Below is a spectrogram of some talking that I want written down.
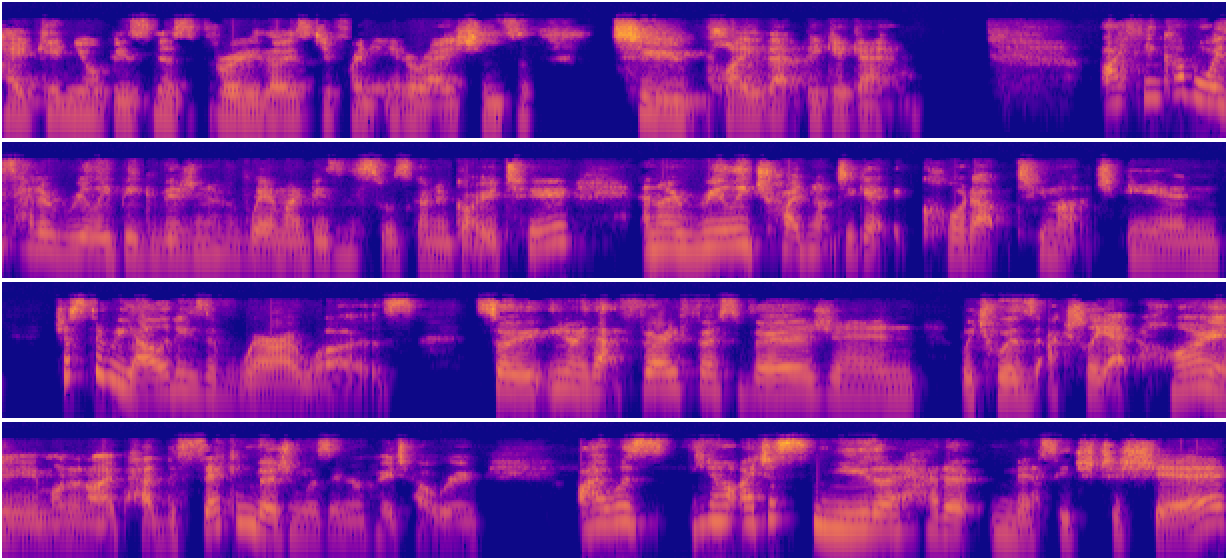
taken your business through those different iterations to play that bigger game? I think I've always had a really big vision of where my business was going to go to. And I really tried not to get caught up too much in just the realities of where I was. So, you know, that very first version, which was actually at home on an iPad, the second version was in a hotel room. I was, you know, I just knew that I had a message to share.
